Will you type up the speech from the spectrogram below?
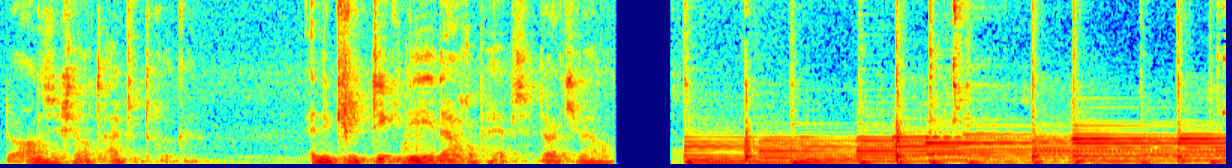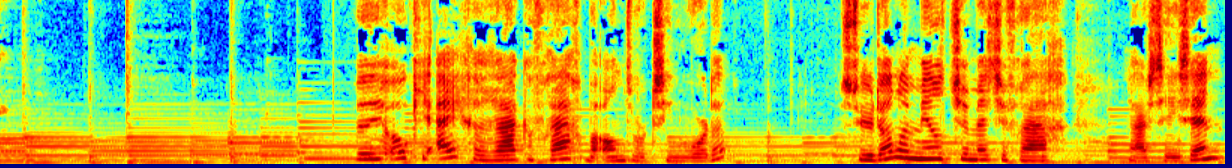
Door alles in geld uit te drukken. En de kritiek die je daarop hebt. Dankjewel. Wil je ook je eigen rake vraag beantwoord zien worden? Stuur dan een mailtje met je vraag naar czen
